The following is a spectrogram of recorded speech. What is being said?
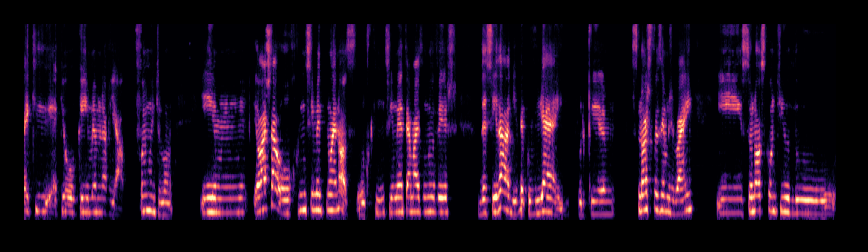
é que, é que eu caí mesmo na real. Foi muito bom. E, hum, e lá está, o reconhecimento não é nosso, o reconhecimento é mais uma vez da cidade e da Covilhã, porque hum, se nós fazemos bem e se o nosso conteúdo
